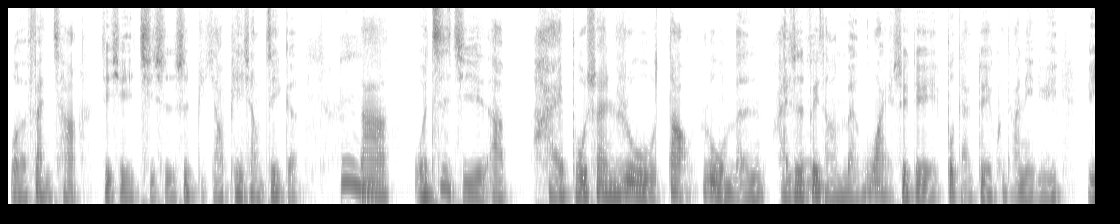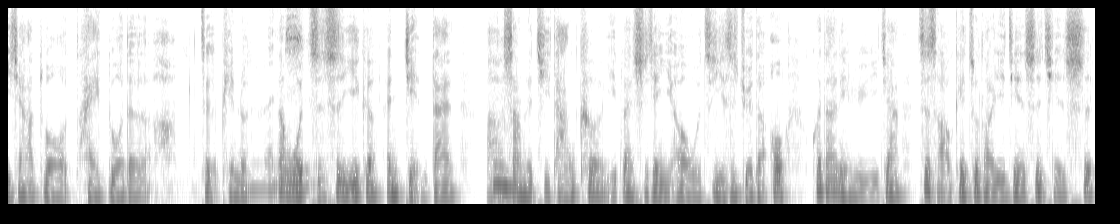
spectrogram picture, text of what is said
或泛唱这些，其实是比较偏向这个。嗯，那我自己啊还不算入道入门，还是非常门外，嗯、所以对不敢对昆达里尼瑜伽做太多的啊这个评论。那我只是一个很简单啊上了几堂课，一段时间以后，我自己是觉得哦，昆达里尼瑜伽至少可以做到一件事情是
